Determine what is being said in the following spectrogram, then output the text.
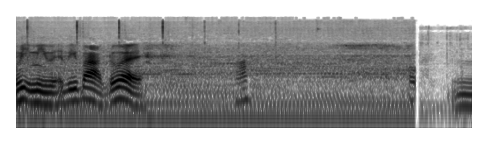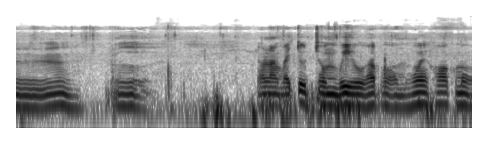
อุ้ยมีเวทวิบากด้วยฮะ อืม นี่กำลังไปจุดชมวิวครับผม ห้วยคอกหมู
